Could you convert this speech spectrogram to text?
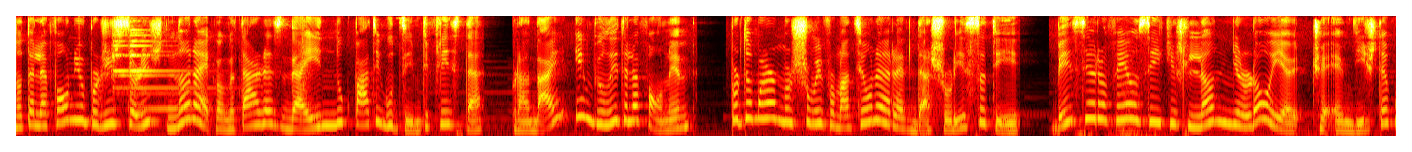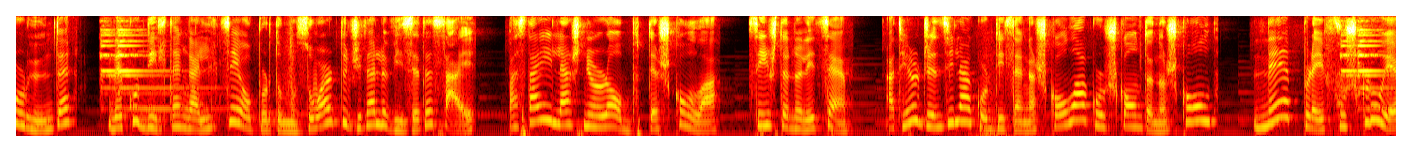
në telefon iu përgjigj sërish nëna e këngëtares dhe ai nuk pati guxim t'i fliste. Prandaj i mbylli telefonin, për të marrë më shumë informacione rreth dashurisë së tij. Besi rrëfeu se i kish lënë një roje që e ndiqte kur hynte dhe kur dilte nga liceu për të mësuar të gjitha lëvizjet e saj. Pastaj i lashë një rob te shkolla, se ishte në lice. Atëherë Xhensila kur dilte nga shkolla, kur shkonte në shkollë, ne prej Fushë-Kruje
